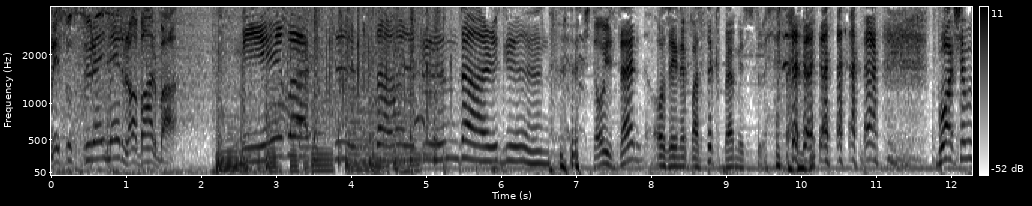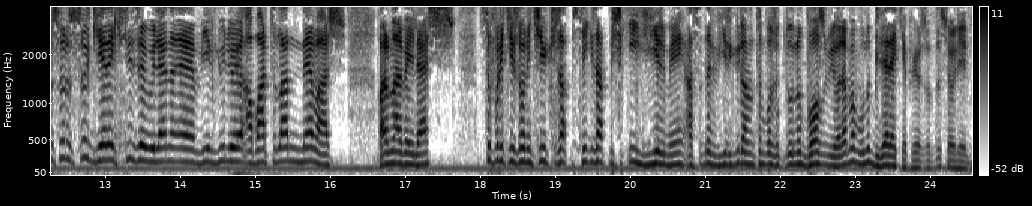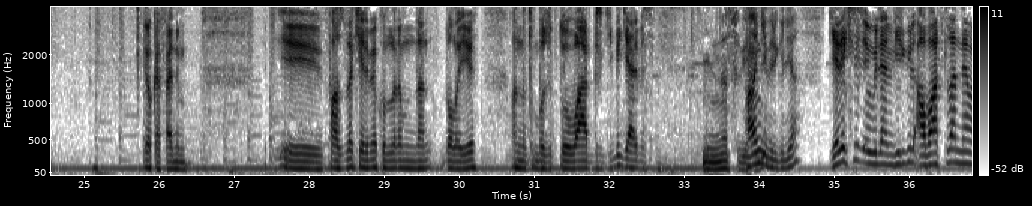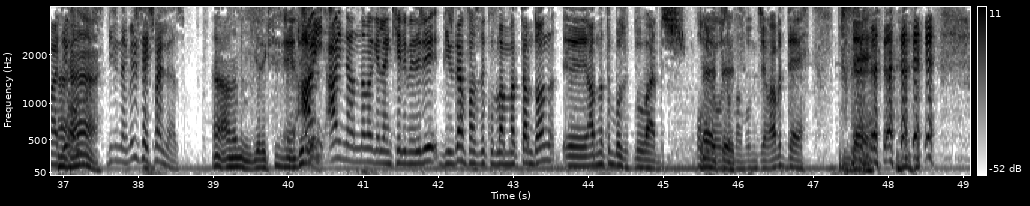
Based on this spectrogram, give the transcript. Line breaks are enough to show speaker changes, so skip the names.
Mesut Süreyle Rabarba.
Niye baktın dargın dargın? işte o yüzden o Zeynep Bastık ben Mesut Süre. Bu akşamın sorusu gereksiz övülen e, virgülü abartılan ne var? Hanımlar beyler 0212 368 62 20 aslında virgül anlatım bozukluğunu bozmuyor ama bunu bilerek yapıyoruz onu da söyleyelim. Yok efendim e, fazla kelime kullanımından dolayı anlatım bozukluğu vardır gibi gelmesin.
Nasıl bir
Hangi virgül ya?
Gereksiz övülen virgül abartılan ne var diye
Ha.
olmaz. Birinden biri seçmen lazım.
Ha, anladım gereksiz
E,
virgül.
ay- aynı anlama gelen kelimeleri birden fazla kullanmaktan doğan e, anlatım bozukluğu vardır. Oluyor
Evet,
o zaman
evet.
bunun cevabı D. D.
